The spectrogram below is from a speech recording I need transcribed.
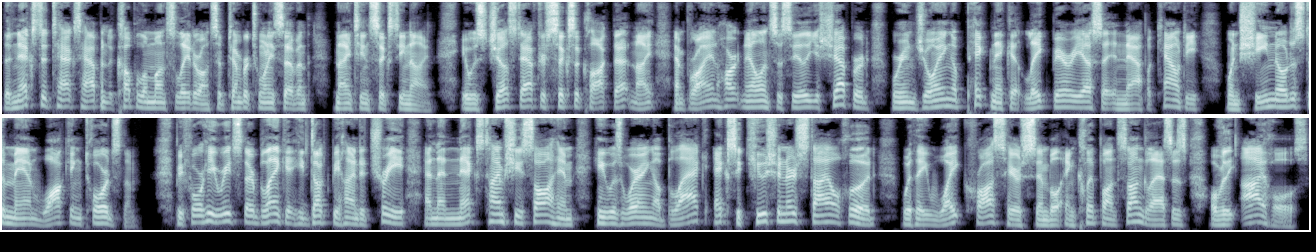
The next attacks happened a couple of months later on September 27, 1969. It was just after 6 o'clock that night, and Brian Hartnell and Cecilia Shepard were enjoying a picnic at Lake Berryessa in Napa County when she noticed a man walking towards them. Before he reached their blanket, he ducked behind a tree, and the next time she saw him, he was wearing a black executioner style hood with a white crosshair symbol and clip on sunglasses over the eye holes.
